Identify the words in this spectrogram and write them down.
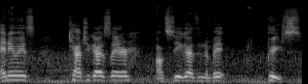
Anyways, catch you guys later. I'll see you guys in a bit. Peace.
